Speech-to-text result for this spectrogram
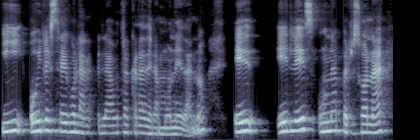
y hoy les traigo la, otra cara de la moneda, ¿no? Él, es una persona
